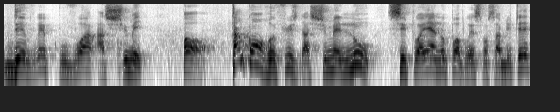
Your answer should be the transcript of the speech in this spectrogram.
devrait pouvoir assumer. Or, tant qu'on refuse d'assumer, nous, citoyens, nos propres responsabilités,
